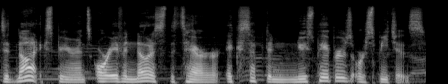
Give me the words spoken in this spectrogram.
did not experience or even notice the terror except in newspapers or speeches.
